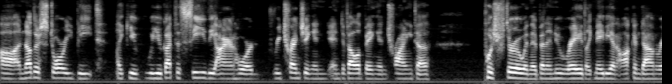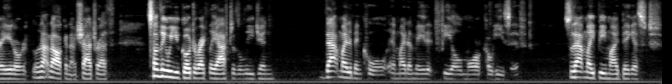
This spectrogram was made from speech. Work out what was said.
uh, another story beat, like you you got to see the Iron Horde retrenching and, and developing and trying to push through, and there'd been a new raid, like maybe an Auchindoun raid or not an Auchindoun, Shattrath, something where you go directly after the Legion. That might have been cool. It might have made it feel more cohesive. So that might be my biggest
